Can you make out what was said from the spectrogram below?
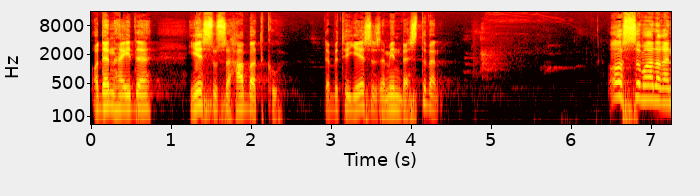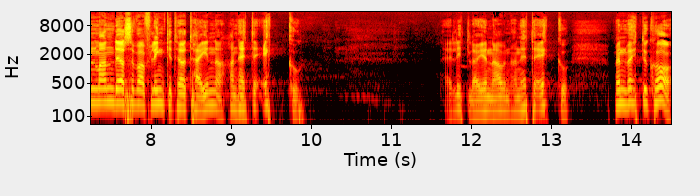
Og den heter 'Jesus og Habatko'. Det betyr 'Jesus er min bestevenn'. Og så var det en mann der som var flink til å tegne. Han heter Ekko. Det er litt løye navn. Han heter Ekko. Men vet du hva?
